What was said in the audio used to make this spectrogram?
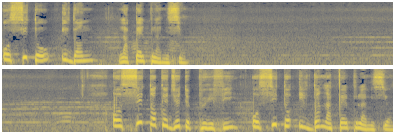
aussitôt il donne l'appel pour la mission. Aussitôt que Dieu te purifie, aussitôt il donne l'appel pour la mission.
